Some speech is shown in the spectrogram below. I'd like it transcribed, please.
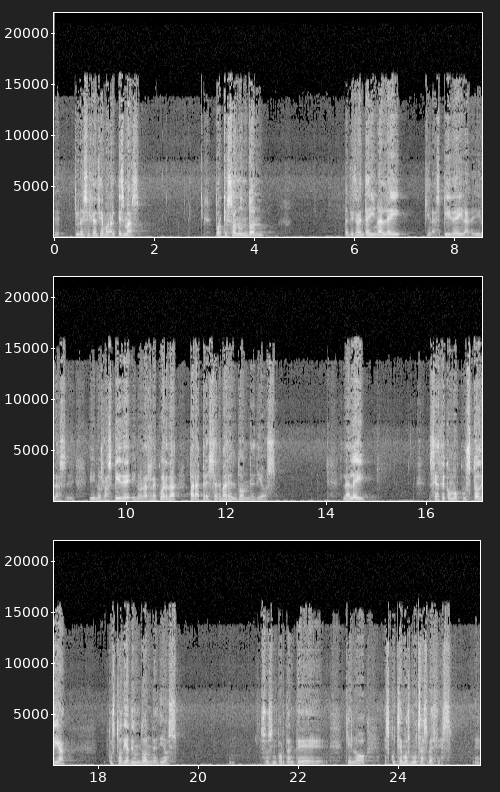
Eh, que una exigencia moral. Es más, porque son un don, precisamente hay una ley que las pide y, y nos las pide y nos las recuerda para preservar el don de Dios. La ley se hace como custodia, custodia de un don de Dios. Eso es importante que lo, escuchemos muchas veces. ¿eh?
